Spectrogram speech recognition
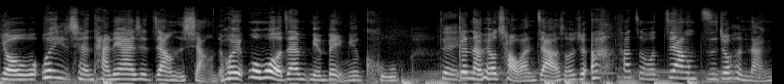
有，我以前谈恋爱是这样子想的，会默默的在棉被里面哭。对，跟男朋友吵完架的时候，就啊，他怎么这样子，就很难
